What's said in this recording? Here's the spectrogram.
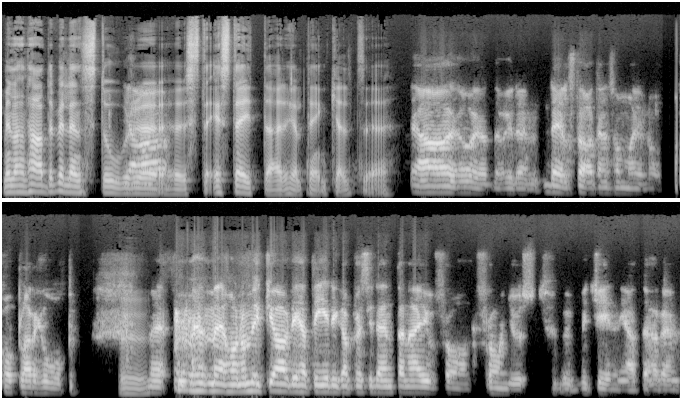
Men han hade väl en stor Ja. eh, st- estate där helt enkelt. eh. Ja, ja, det är ju den delstaten som man ju nog kopplar ihop Mm. med, med, honom. Mycket av de här tidiga presidenterna är ju från, från just Virginia. Att det har en,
